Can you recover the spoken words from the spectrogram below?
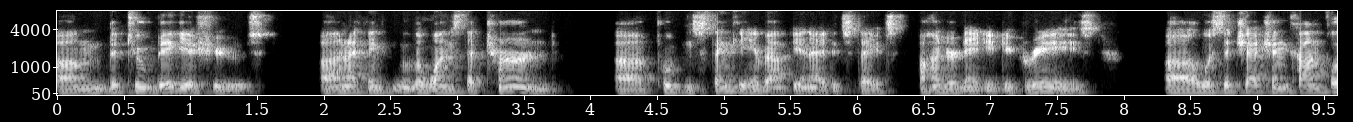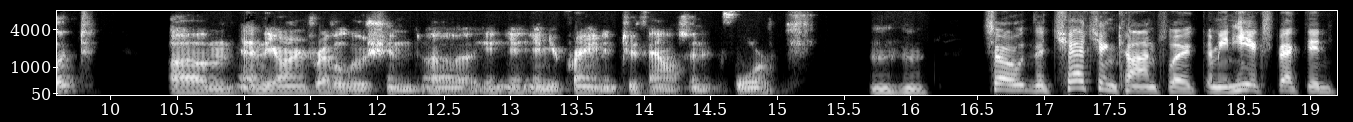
um, the two big issues, uh, and I think the ones that turned uh, Putin's thinking about the United States 180 degrees uh, was the Chechen conflict um, and the Orange Revolution uh, in, in, Ukraine in 2004. Mm-hmm. So the Chechen conflict, I mean, he expected,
